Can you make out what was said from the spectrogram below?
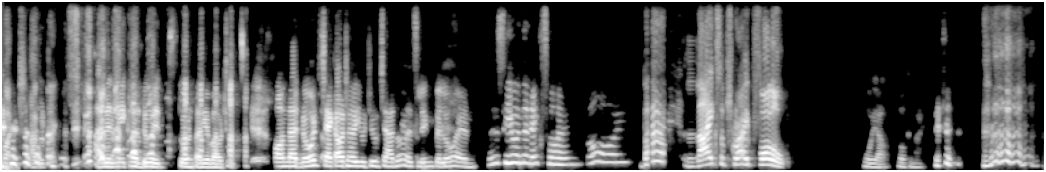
but I will practice I will make her do it. Don't worry about it. On that note, check out her YouTube channel. It's linked below, and we'll see you in the next one. Bye. bye like subscribe follow Oh yeah. Okay. Bye.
